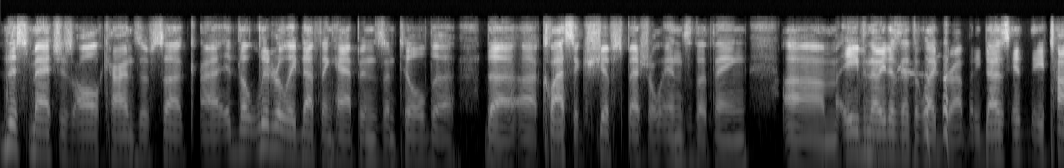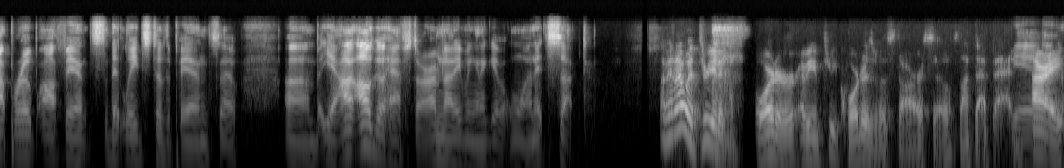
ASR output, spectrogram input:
this match is all kinds of suck. Uh, it, the, literally nothing happens until the the uh, classic shift special ends the thing. Um, even though he doesn't have the leg drop, but he does hit the top rope offense that leads to the pin. So, um, but yeah, I'll, I'll go half star. I'm not even gonna give it one. It sucked. I mean, I went three and a quarter. I mean, three quarters of a star, so it's not that bad. Yeah. All right.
